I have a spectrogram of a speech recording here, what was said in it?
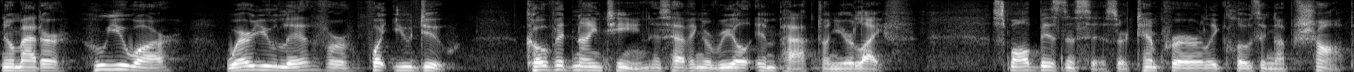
No matter who you are, where you live, or what you do, COVID-19 is having a real impact on your life. Small businesses are temporarily closing up shop.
